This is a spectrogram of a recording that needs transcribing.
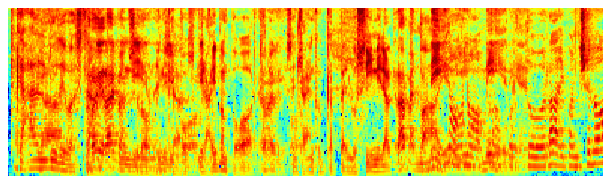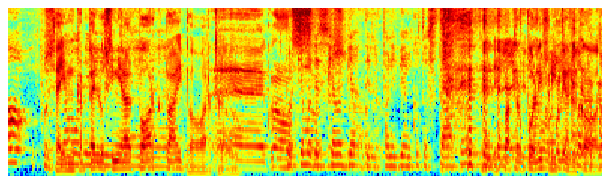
caldo Caldo. devastante. Però i Ray-Ban quindi ce l'ho, quindi li porto. I Ray-Ban porta, I Ray-Ban li se porto. c'è anche un cappello simile al I Ray-Ban pork pie. neri. No, no, però neri, porto Ray-Ban ce l'ho. Se hai un cappello dei- simile al pork pie, portalo. Eh, Portiamo so del, se piano so. bia- del pane bianco tostato. Dei quattro polli di fritti e una quattro coca.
